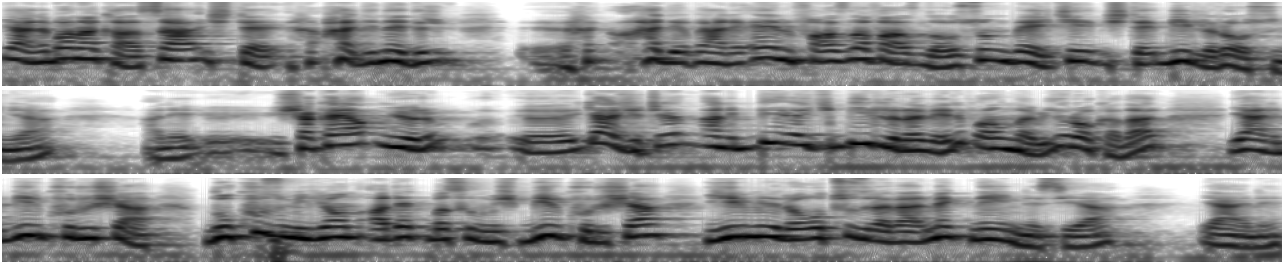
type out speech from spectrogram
Yani bana kalsa işte hadi nedir? E, hadi yani en fazla fazla olsun belki işte 1 lira olsun ya. Hani e, şaka yapmıyorum. E, gerçekten hani bir, belki 1 lira verip alınabilir o kadar. Yani bir kuruşa 9 milyon adet basılmış bir kuruşa 20 lira 30 lira vermek neyin nesi ya? Yani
